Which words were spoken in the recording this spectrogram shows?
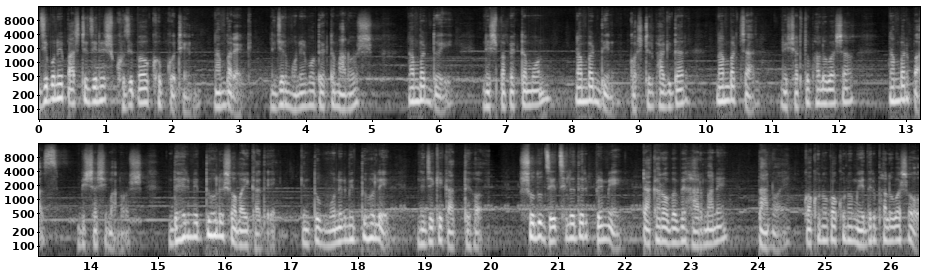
জীবনে পাঁচটি জিনিস খুঁজে পাওয়া খুব কঠিন। নাম্বার এক, নিজের মনের মতো একটা মানুষ। নাম্বার দুই, নিষ্পাপ একটা মন। নাম্বার তিন, কষ্টের ভাগিদার। নাম্বার চার, নিঃস্বার্থ ভালোবাসা। নাম্বার পাঁচ, বিশ্বাসী মানুষ। দেহের মৃত্যু হলে সবাই কাঁদে, কিন্তু মনের মৃত্যু হলে নিজেকে কাঁদতে হয়। শুধু যে ছেলেদের প্রেমে টাকার অভাবে হার মানে তা নয়, কখনো কখনো মেয়েদের ভালোবাসাও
